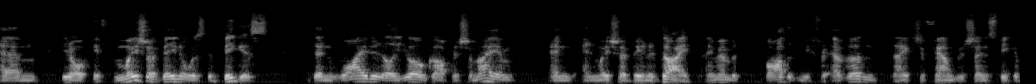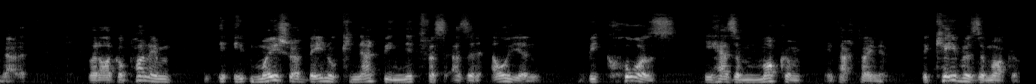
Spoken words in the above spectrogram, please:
Um, you know, if Moshe Rabbeinu was the biggest, then why did Eliyahu go up in Shemayim and, and Moshe Rabbeinu died? I remember it bothered me forever, and I actually found Rishonim speak about it. But Al Kapanim, Moshe Rabbeinu cannot be nitfas as an alien because he has a mokum in Tachtoinim. The cave is a mokum.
